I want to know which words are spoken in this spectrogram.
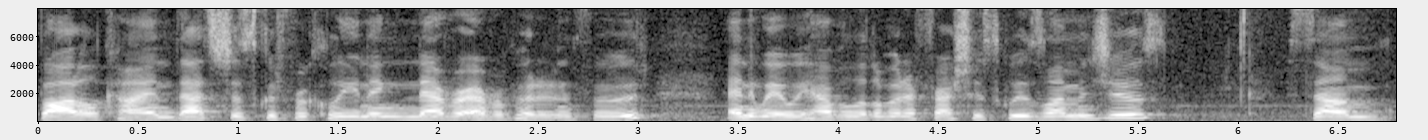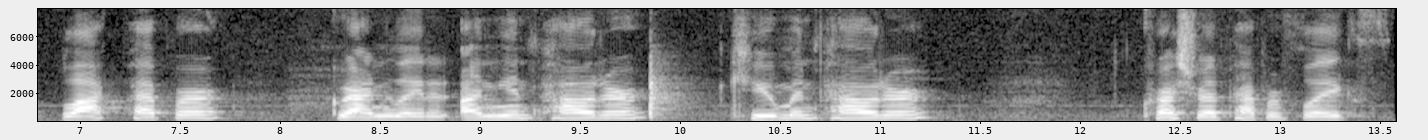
bottle kind. That's just good for cleaning. Never ever put it in food. Anyway, we have a little bit of freshly squeezed lemon juice, some black pepper, granulated onion powder, cumin powder, crushed red pepper flakes,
